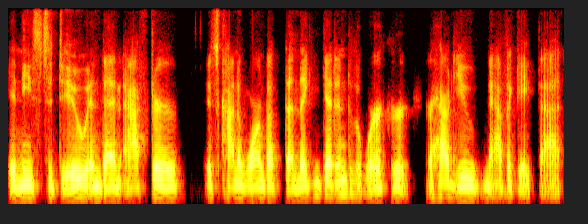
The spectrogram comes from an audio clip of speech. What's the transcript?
it needs to do and then after it's kind of warmed up then they can get into the work or, or how do you navigate that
